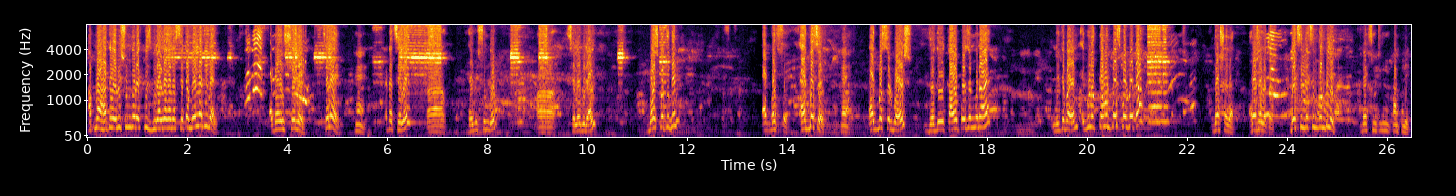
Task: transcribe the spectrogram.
আপনার হাতে হেবি সুন্দর এক পিস বিড়াল দেখা যাচ্ছে। এটা মেল না ফিমেল এটা ছেলে। ছেলে? হ্যাঁ। এটা ছেলে। হেবি সুন্দর। ছেলে বিড়াল। বয়স কতদিন? এক বছর। এক বছর? হ্যাঁ। এক বছর বয়স। যদি কারও প্রয়োজন মনে হয় নিতে পারেন। এগুলো কেমন প্রাইস পড়বে এটা? দশ হাজার। দশ হাজার টাকা। Vaccine vaccine complete vaccine complete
